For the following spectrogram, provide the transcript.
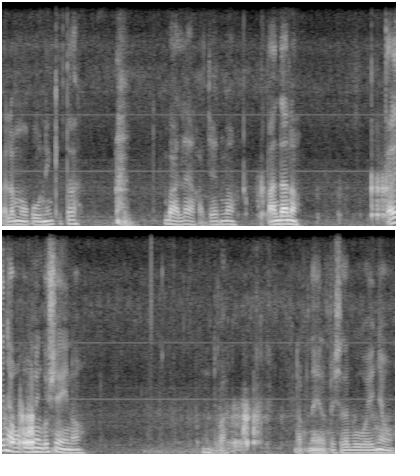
Kala mo kunin kita. Bala ka dyan, no? Panda, no? Kaya niya kukunin ko siya, eh, no? Hmm, Di ba? Hirap na hirap siya sa buhay niya, oh.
